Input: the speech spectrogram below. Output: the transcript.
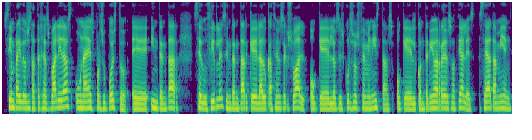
siempre hay dos estrategias válidas. Una es, por supuesto, eh, intentar seducirles, intentar que la educación sexual o que los discursos feministas o que el contenido de redes sociales sea también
